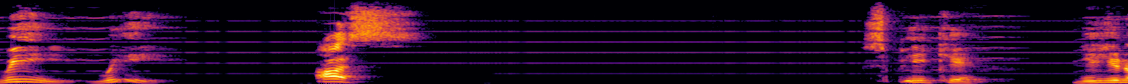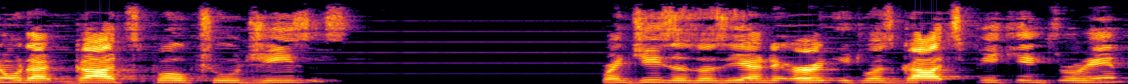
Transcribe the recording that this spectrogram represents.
We, we, us speaking. Do you know that God spoke through Jesus? When Jesus was here on the earth, it was God speaking through him.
